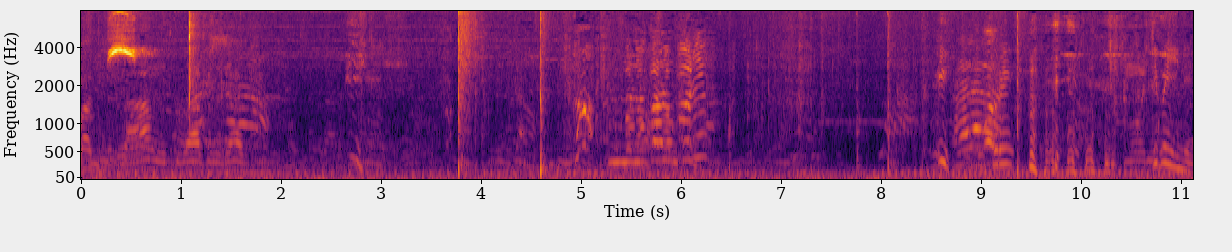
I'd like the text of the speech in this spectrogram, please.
Ih, sorry. Siapa ini?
